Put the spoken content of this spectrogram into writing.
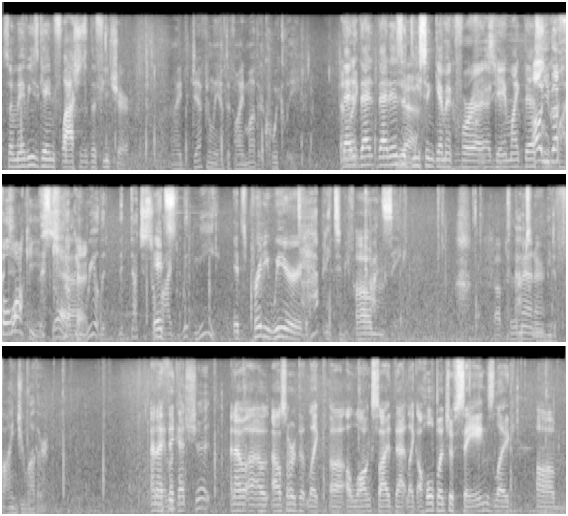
So maybe he's getting flashes of the future. I definitely have to find Mother quickly. And, That, like- that that is Yeah. a decent gimmick for a, a game like this. Oh, you got What? full walkies. This Yeah. can't Okay. be real. The, the Duchess It's- with me. It's pretty weird. What's happening to me, for Um, God's sake. Up to the Absolutely manor. need to find you, Mother. And I They think look at shit. And I, I, I also heard that like uh, alongside that, like a whole bunch of sayings, like um.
